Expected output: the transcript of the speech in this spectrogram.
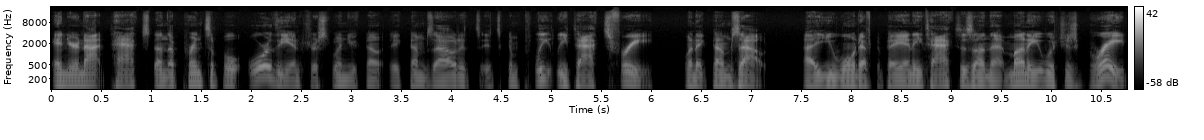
and you're not taxed on the principal or the interest when you come it comes out. It's it's completely tax free when it comes out. Uh, you won't have to pay any taxes on that money, which is great.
